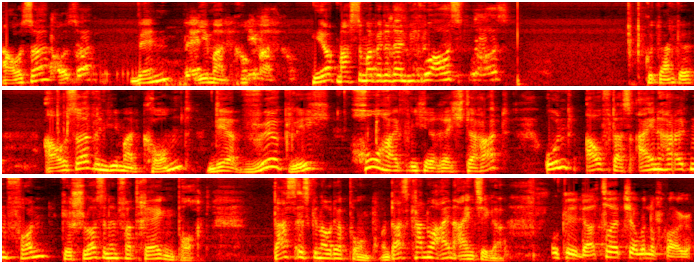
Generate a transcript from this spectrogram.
außer, außer wenn, jemand kommt. Georg, machst du mal bitte dein Mikro aus? Gut, danke. Außer wenn jemand kommt, der wirklich hoheitliche Rechte hat und auf das Einhalten von geschlossenen Verträgen pocht. Das ist genau der Punkt. Und das kann nur ein einziger. Okay, dazu hätte ich aber eine Frage.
